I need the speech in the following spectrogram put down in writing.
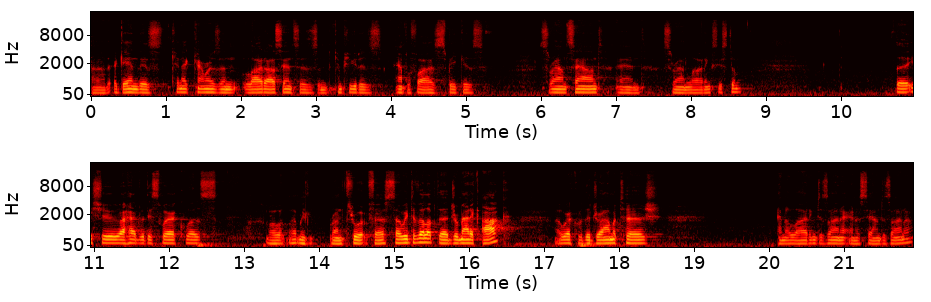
Uh, again, there's Kinect cameras and lidar sensors and computers, amplifiers, speakers, surround sound, and surround lighting system the issue I had with this work was, well, let me run through it first. So we developed a dramatic arc. I work with a dramaturge and a lighting designer and a sound designer,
